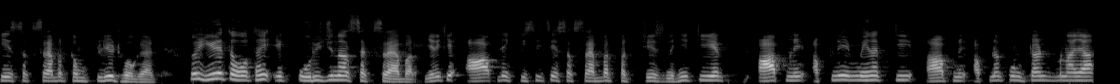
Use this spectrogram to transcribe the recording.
के सब्सक्राइबर कंप्लीट हो गए। तो ये तो होता है एक ओरिजिनल सब्सक्राइबर, यानी कि आपने किसी से सब्सक्राइबर परचेज नहीं किए, आपने अपनी मेहनत की, आपने अपना कंटेंट बनाया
